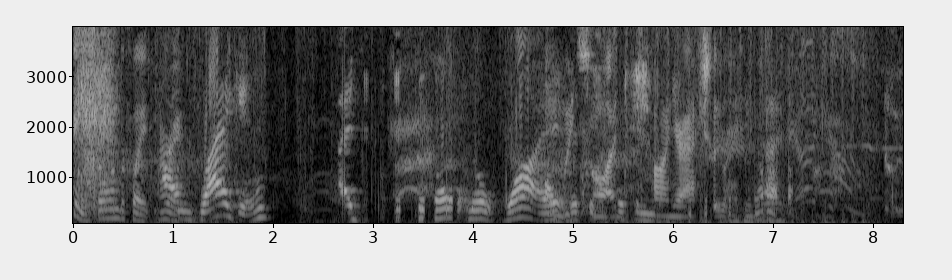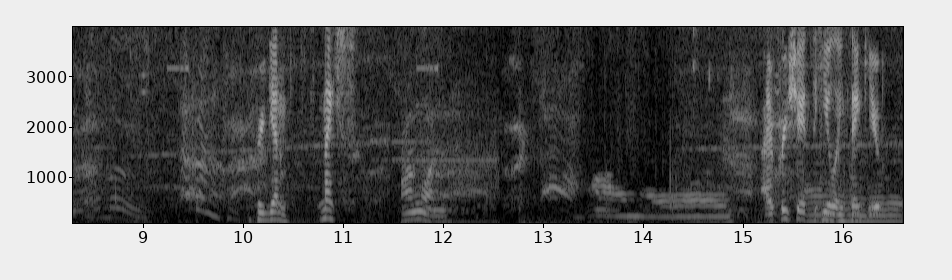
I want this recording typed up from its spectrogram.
Hey, still in the fight. Alright. I'm lagging. I don't know why. oh my this god, freaking- Sean, you're actually lagging back. We get him. Nice. Wrong one. Oh no. I appreciate the healing, thank you.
